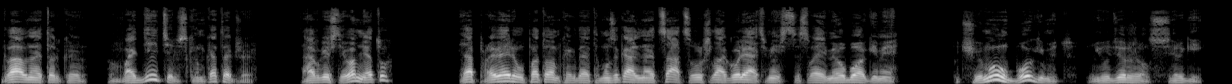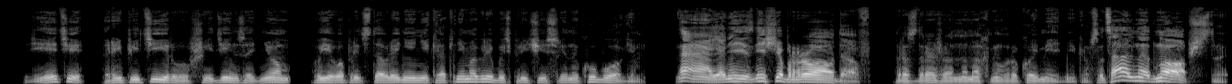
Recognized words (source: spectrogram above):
Главное только в водительском коттедже, а в гостевом нету. Я проверил потом, когда эта музыкальная цаца ушла гулять вместе со своими убогими. — Почему убогими-то? — не удержался Сергей. Дети, репетировавшие день за днем, в его представлении никак не могли быть причислены к убогим. — А, я не из нищебродов! — раздраженно махнул рукой Медников. — Социальное дно общества.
